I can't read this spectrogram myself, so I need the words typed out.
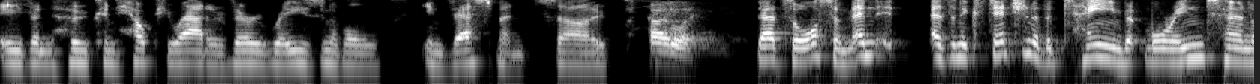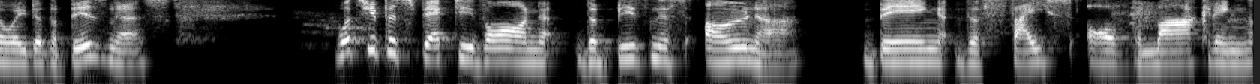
even who can help you out at a very reasonable investment. So totally. That's awesome. And as an extension of the team, but more internally to the business, what's your perspective on the business owner being the face of the marketing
